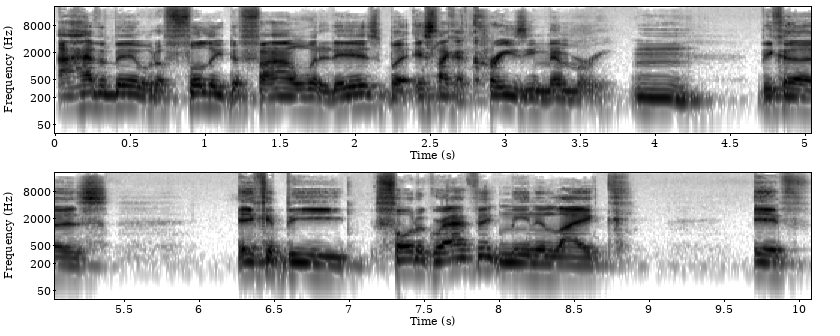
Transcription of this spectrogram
I haven't been able to fully define what it is, but it's like a crazy memory. Because it could be photographic, meaning like if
